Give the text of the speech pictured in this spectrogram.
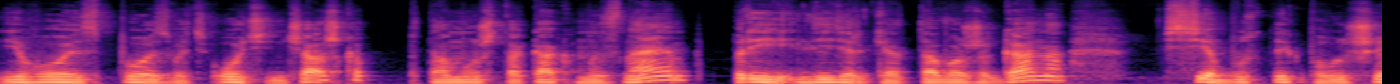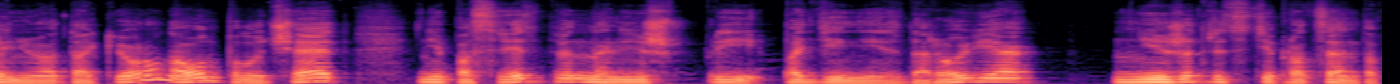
его использовать очень тяжко, потому что, как мы знаем, при лидерке от того же Гана все бусты к повышению атаки урона он получает непосредственно лишь при падении здоровья ниже 30%.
